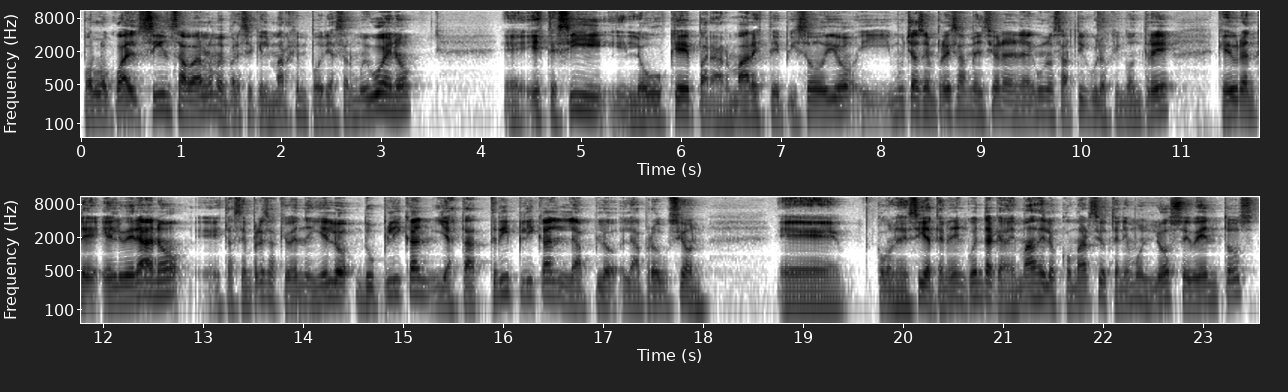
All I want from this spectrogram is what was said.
por lo cual sin saberlo me parece que el margen podría ser muy bueno. Eh, este sí lo busqué para armar este episodio y muchas empresas mencionan en algunos artículos que encontré que durante el verano estas empresas que venden hielo duplican y hasta triplican la, producción. Eh, como les decía, tener en cuenta que además de los comercios tenemos los eventos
